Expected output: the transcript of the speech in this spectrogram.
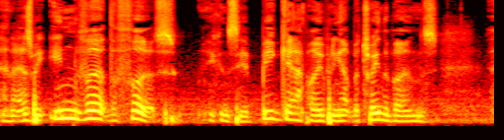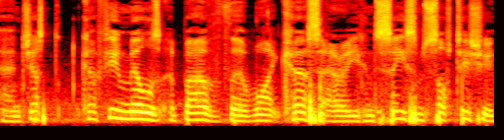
And as we invert the foot, you can see a big gap opening up between the bones, and just a few mils above the white cursor arrow, you can see some soft tissue,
